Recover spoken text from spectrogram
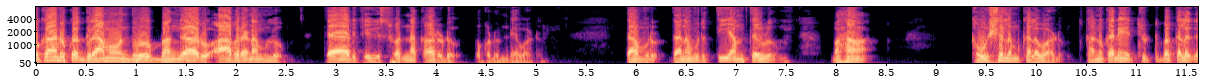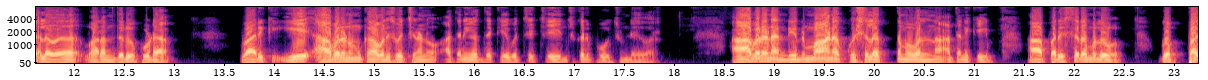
ఒకనొక గ్రామందు బంగారు ఆభరణములు తయారు చేయు స్వర్ణకారుడు ఒకడుండేవాడు. తన వృ- తన వృత్తి అంతడు మహా కౌశలం కలవాడు. కనుకనే చుట్టుపక్కల గల వారందరూ కూడా వారికి ఏ ఆభరణం కావలసి వచ్చినను అతని వద్దకే వచ్చి చేయించుకొని పోచుండేవారు. ఆభరణ నిర్మాణ కుశలత్వము వలన అతనికి ఆ పరిశ్రమలో గొప్ప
